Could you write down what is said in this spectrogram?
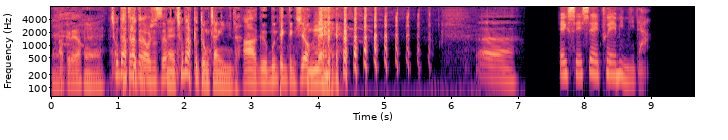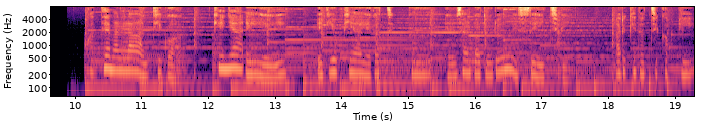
네. 아, 그래요? 네. 초등학교 동- 나오셨어요? 네, 초등학교 동창입니다. 아, 그 문땡땡 씨요? 네. 아, XSFM입니다. 과테말라 안티과, 케냐 AA, 에디오피아 예가츠프, 엘살바도르 SHB, 아르케 더치 커피,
